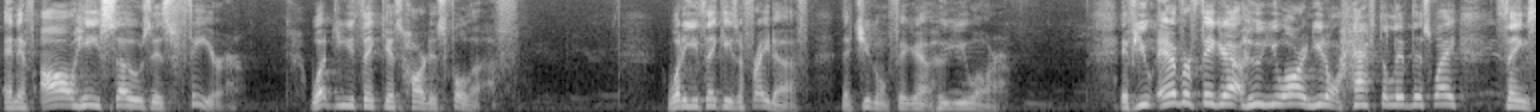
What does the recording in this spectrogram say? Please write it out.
And if all he sows is fear, what do you think his heart is full of? What do you think he's afraid of? That you're going to figure out who you are. If you ever figure out who you are and you don't have to live this way, things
